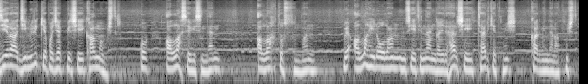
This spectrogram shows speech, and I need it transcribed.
Zira cimrilik yapacak bir şeyi kalmamıştır. O Allah sevgisinden, Allah dostundan ve Allah ile olan ünsiyetinden gayrı her şeyi terk etmiş, kalbinden atmıştır.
